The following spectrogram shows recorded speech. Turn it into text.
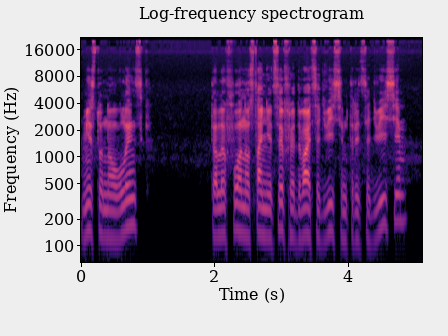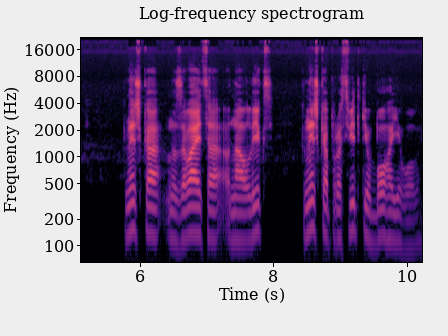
місто Нововолинськ. Телефон останні цифри 2838. Книжка називається на. Книжка про свідків Бога Єгови.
